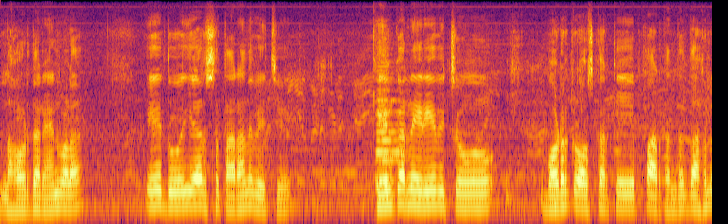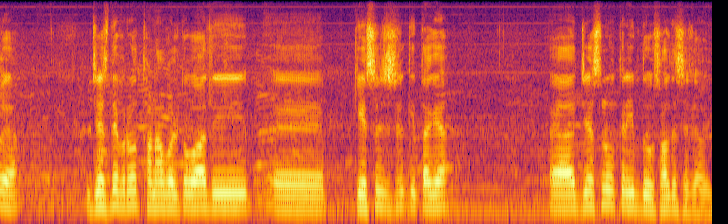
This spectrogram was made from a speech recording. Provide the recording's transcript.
ਲਾਹੌਰ ਦਾ ਰਹਿਣ ਵਾਲਾ। ਇਹ 2017 ਦੇ ਵਿੱਚ ਖੇਮਕਰਨ ਏਰੀਆ ਵਿੱਚੋਂ ਬਾਰਡਰ ਕ੍ਰਾਸ ਕਰਕੇ ਭਾਰਤ ਅੰਦਰ ਦਾਖਲ ਹੋਇਆ, ਜਿਸ ਦੇ ਵਿਰੁੱਧ ਥਾਣਾ ਵਲਟੋਆ ਦੀ ਕੇਸ ਰਜਿਸਟਰ ਕੀਤਾ ਗਿਆ ਜਿਸ ਨੂੰ ਕਰੀਬ 2 ਸਾਲ ਦੀ ਸਜ਼ਾ ਹੋਈ।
